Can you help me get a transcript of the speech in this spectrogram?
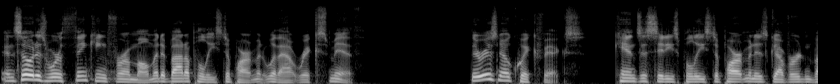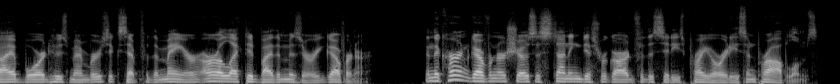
and so it is worth thinking for a moment about a police department without Rick Smith. There is no quick fix. Kansas City's police department is governed by a board whose members, except for the mayor, are elected by the Missouri governor. And the current governor shows a stunning disregard for the city's priorities and problems.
